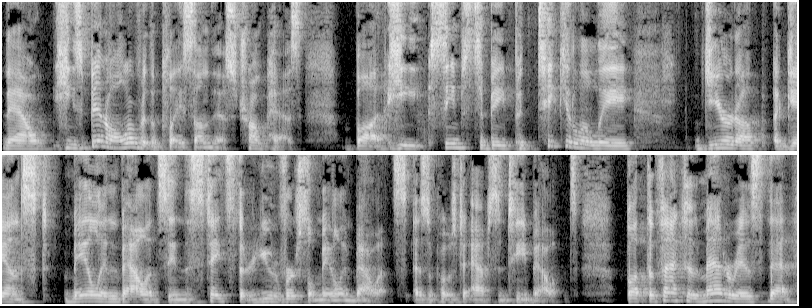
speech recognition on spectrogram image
Now, he's been all over the place on this, Trump has, but he seems to be particularly geared up against mail in ballots in the states that are universal mail in ballots as opposed to absentee ballots. But the fact of the matter is that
